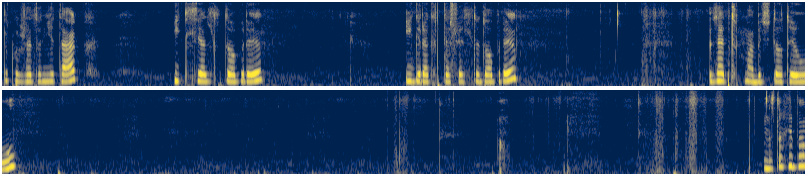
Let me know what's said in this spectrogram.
Tylko, że to nie tak. X jest dobry. Y też jest dobry. Z ma być do tyłu. No to chyba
